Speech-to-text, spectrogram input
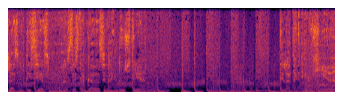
Las noticias más destacadas en la industria de la tecnología.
